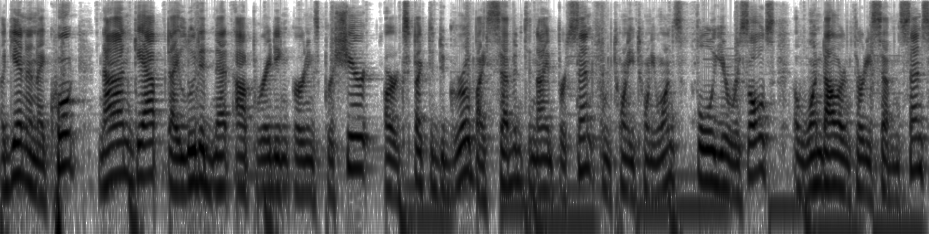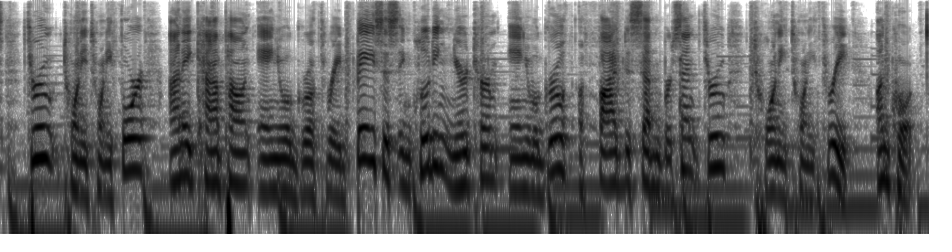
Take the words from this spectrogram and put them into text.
Again, and I quote, non-GAAP diluted net operating earnings per share are expected to grow by 7 to 9% from 2021's full year results of $1.37 through 2024 on a compound annual growth rate basis, including near-term annual growth of 5 to 7% through 2023 unquote.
